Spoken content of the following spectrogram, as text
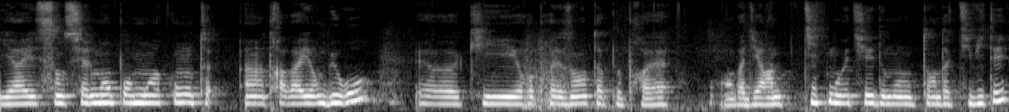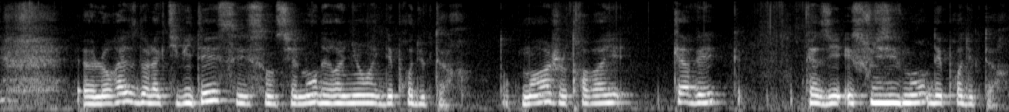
il y a essentiellement pour moi compte un travail en bureau euh, qui représente à peu près on va dire une petite moitié de mon temps d'activité. Euh, le reste de l'activité, c'est essentiellement des réunions avec des producteurs. Donc moi, je travaille qu'avec, quasi exclusivement des producteurs.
